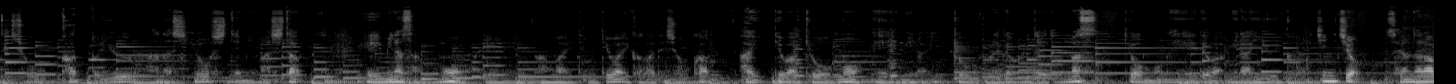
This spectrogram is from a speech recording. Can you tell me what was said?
でしょうかという話をしてみました。えー、皆さんも、え考えてみてはいかがでしょうか。はい。では今日も、え、未来今日もこれで終わりたいと思います。今日も、え、では未来有益な一日を。さようなら。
